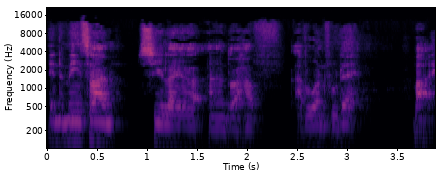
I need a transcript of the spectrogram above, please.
In the meantime, see you later, and I have have a wonderful day. Bye.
